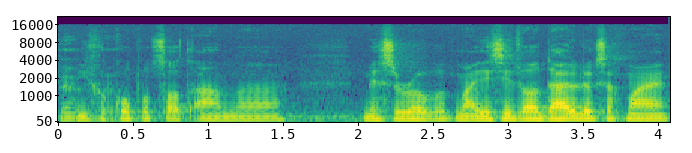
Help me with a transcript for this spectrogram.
ja. die gekoppeld zat aan eh Mr. Robot. Maar je ziet wel duidelijk, zeg maar,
